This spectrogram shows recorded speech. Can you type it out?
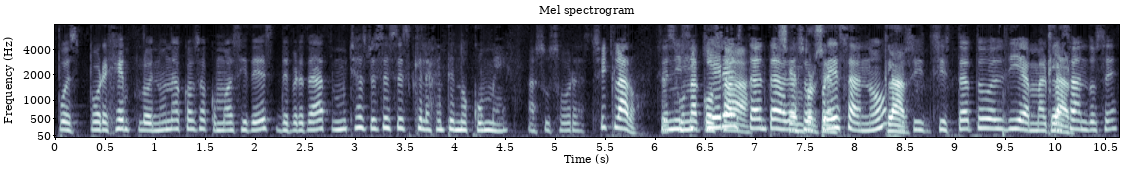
pues, por ejemplo, en una cosa como acidez, de verdad, muchas veces es que la gente no come a sus horas. Sí, claro. O sea, es ni una siquiera cosa... es tanta la 100%. sorpresa, ¿no? Claro. Pues, si, si está todo el día mal Claro. pasándose.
